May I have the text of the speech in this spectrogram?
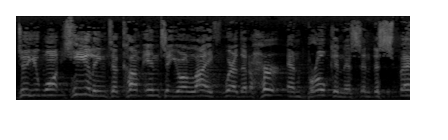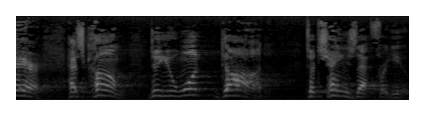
Do you want healing to come into your life where that hurt and brokenness and despair has come? Do you want God to change that for you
